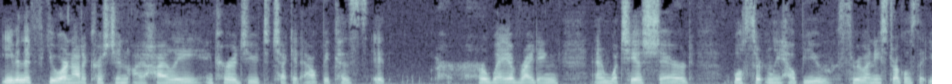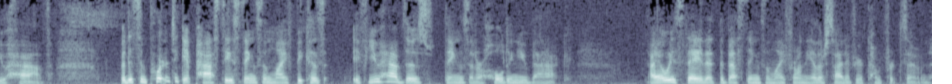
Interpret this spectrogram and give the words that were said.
even if you are not a Christian, I highly encourage you to check it out because it her, her way of writing and what she has shared will certainly help you through any struggles that you have. But it's important to get past these things in life because if you have those things that are holding you back, I always say that the best things in life are on the other side of your comfort zone.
